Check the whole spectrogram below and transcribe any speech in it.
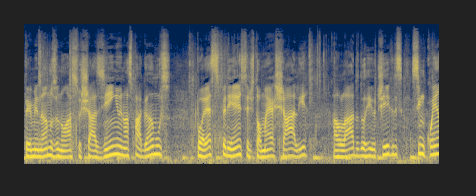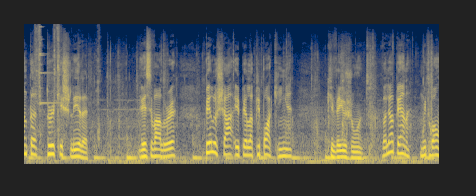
Terminamos o nosso chazinho e nós pagamos por essa experiência de tomar chá ali ao lado do Rio Tigres, 50 Turkish Lira. Esse valor pelo chá e pela pipoquinha que veio junto. Valeu a pena, muito bom.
